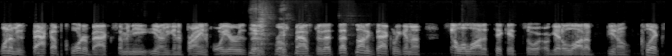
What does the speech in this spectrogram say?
one of his backup quarterbacks. I mean, you, you know, you're going to Brian Hoyer as the Yeah. roast master. That that's not exactly going to sell a lot of tickets or, or get a lot of you know clicks.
